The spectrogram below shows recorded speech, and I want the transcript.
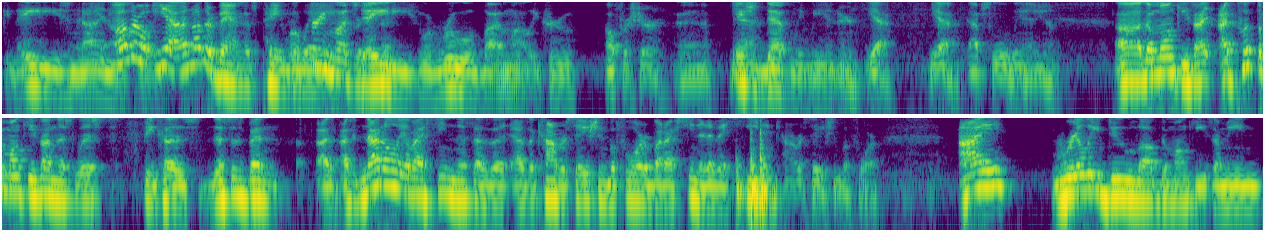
fucking 80s and 90s. Other yeah, another band that's paved the way. pretty much the stuff. 80s were ruled by Motley Crue. Oh, for sure. Yeah. They should definitely be in there. Yeah, yeah, absolutely. Yeah, yeah. Uh, the Monkees. I, I put the Monkees on this list because this has been. I've, I've not only have I seen this as a as a conversation before, but I've seen it as a heated conversation before. I really do love the Monkees. I mean,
